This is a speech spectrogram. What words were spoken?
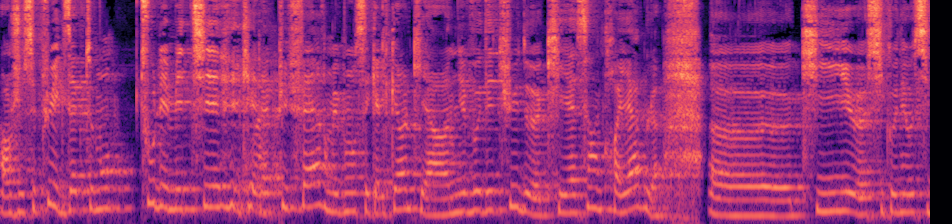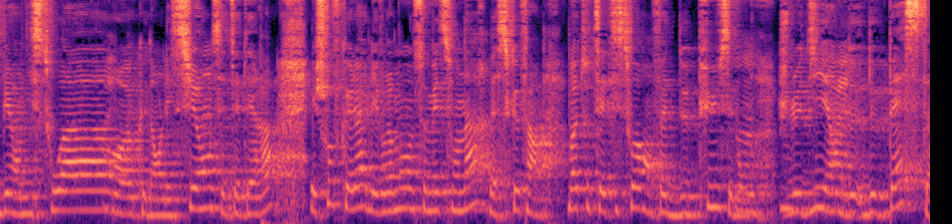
alors je sais plus exactement tous les métiers qu'elle a pu faire, mais bon, c'est quelqu'un qui a un niveau d'études qui est assez incroyable, euh, qui euh, s'y connaît aussi bien en histoire euh, que dans les sciences, etc. Et je trouve que là, elle est vraiment au sommet de son art parce que, enfin, moi, toute cette histoire en fait de puce, et bon, Mm. je le dis, hein, de, de peste,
